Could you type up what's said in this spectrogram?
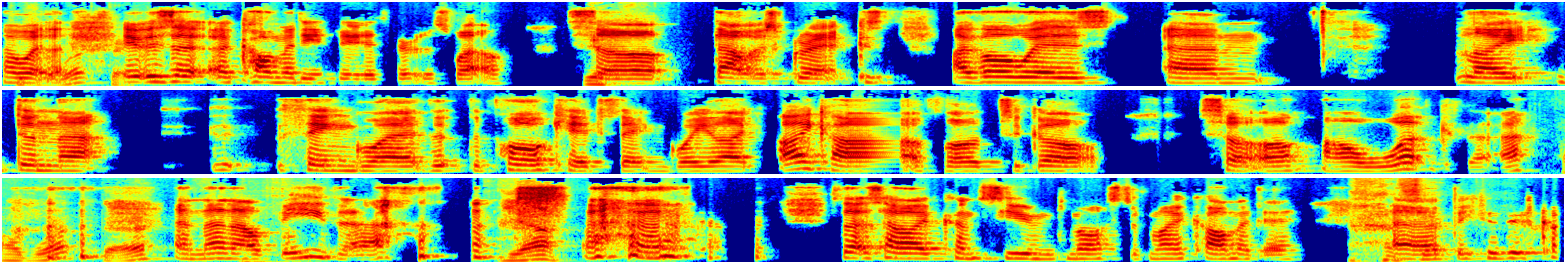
I there. It was a, a comedy theatre as well, so that was great because I've always um like done that thing where the, the poor kid thing where you're like, I can't afford to go, so I'll work there I'll work there. and then I'll be there. Yeah, so that's how I've consumed most of my comedy uh, because it's quite,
